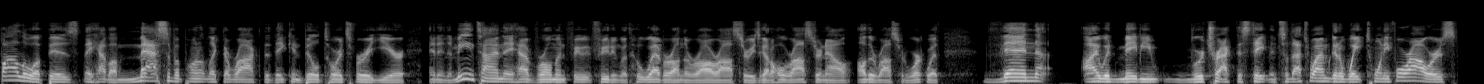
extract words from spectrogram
follow up is they have a massive opponent like The Rock that they can build towards for a year, and in the meantime they have Roman feuding with whoever on the Raw roster. He's got a whole roster now, other roster to work with. Then I would maybe retract the statement. So that's why I'm going to wait 24 hours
